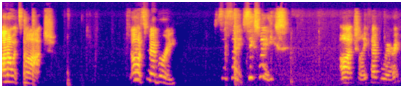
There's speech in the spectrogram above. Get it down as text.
Oh no, it's March. Oh, it's February. Six weeks. Oh, actually, February.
